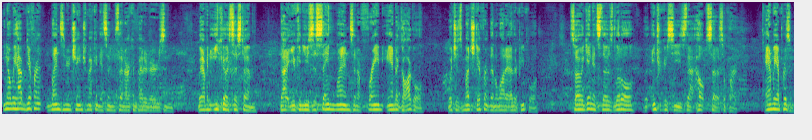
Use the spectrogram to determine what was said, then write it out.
you know we have different lens interchange mechanisms than our competitors, and we have an ecosystem that you can use the same lens in a frame and a goggle, which is much different than a lot of other people. So again, it's those little intricacies that help set us apart, and we have Prizm.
